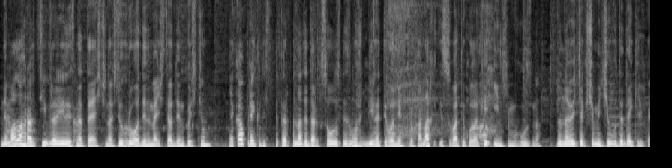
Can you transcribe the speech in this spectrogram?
Немало гравців жалілись на те, що на всю гру один меч та один костюм. Яка прикрість, тепер фанати Dark Souls не зможуть бігати в одних труханах і сувати кулаки іншим гузно. Ну навіть якщо мечів буде декілька,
